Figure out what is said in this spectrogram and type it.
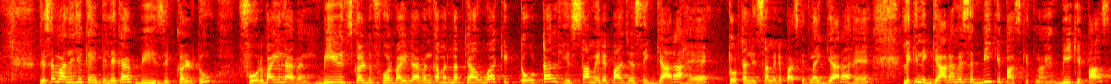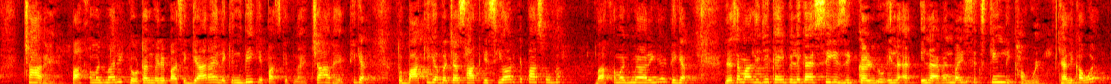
जैसे मान लीजिए कहीं पे लिखा है B is equal to four by eleven B is equal to four by eleven का मतलब क्या हुआ कि टोटल हिस्सा मेरे पास जैसे ग्यारह है टोटल हिस्सा मेरे पास कितना ग्यारह है, लेकिन ग्यारह में से बी के पास कितना है? बी के पास चार है। बात समझ में आ रही? टोटल मेरे पास ग्यारह है, लेकिन बी के पास कितना है? चार है, ठीक है? तो बाकी का बचा सात किसी और के पास होगा। बात समझ में आ रही है? ठीक है? जैसे मान लीजिए कहीं पे लिखा है C is equal to eleven by sixteen लिखा हुआ है। क्या लिखा हुआ है?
